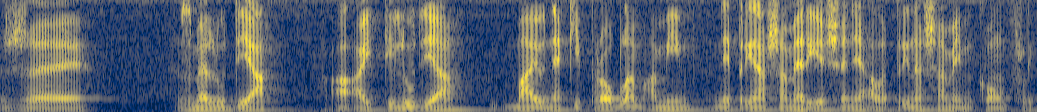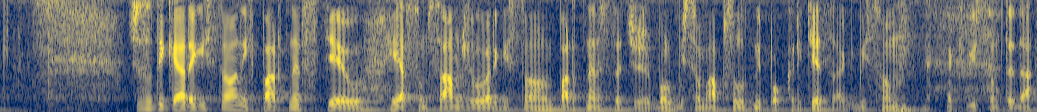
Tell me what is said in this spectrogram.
že sme ľudia a aj tí ľudia majú nejaký problém a my im neprinášame riešenie, ale prinášame im konflikt. Čo sa týka registrovaných partnerstiev, ja som sám žil v registrovanom partnerstve, čiže bol by som absolútny pokrytec, ak by som, ak by som teda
